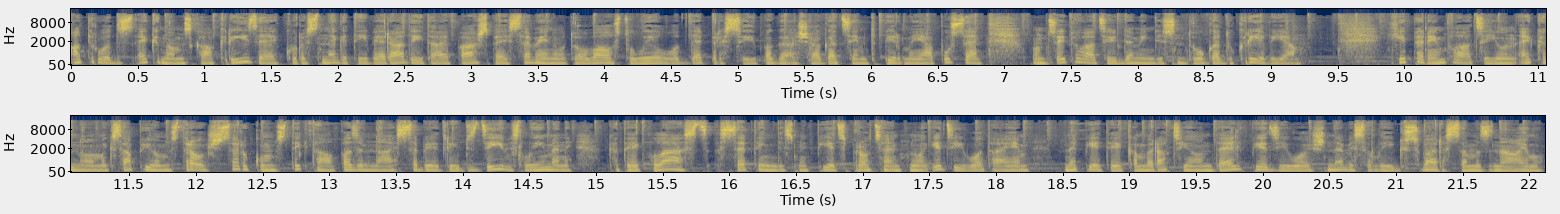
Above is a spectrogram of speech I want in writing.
atrodas ekonomiskā krīzē, kuras negatīvie rādītāji pārspēja Savienoto valstu lielo depresiju pagājušā gadsimta pirmajā pusē un situāciju 90. gadu Krievijā. Hiperinflācija un ekonomikas apjomu strauji sarukums tik tālu pazeminājis sabiedrības dzīves līmeni, ka tiek lēsts 75% no iedzīvotājiem nepietiekama raciona dēļ piedzīvojuši neveselīgu svara samazinājumu.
